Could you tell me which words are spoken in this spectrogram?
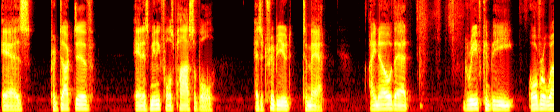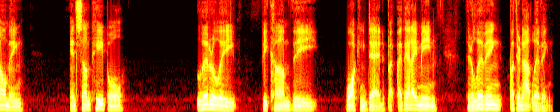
as productive and as meaningful as possible as a tribute to Matt. I know that grief can be overwhelming, and some people literally become the walking dead. But by that I mean they're living, but they're not living.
